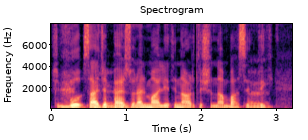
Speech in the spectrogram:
Şimdi bu sadece personel maliyetinin artışından bahsettik. Evet.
